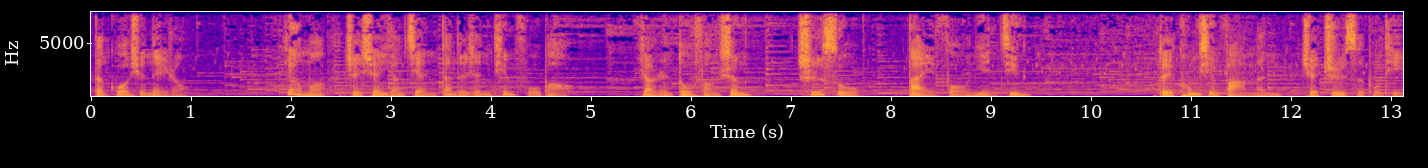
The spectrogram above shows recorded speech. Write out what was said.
等国学内容，要么只宣扬简单的人天福报，让人多放生、吃素、拜佛念经，对空性法门却只字不提。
